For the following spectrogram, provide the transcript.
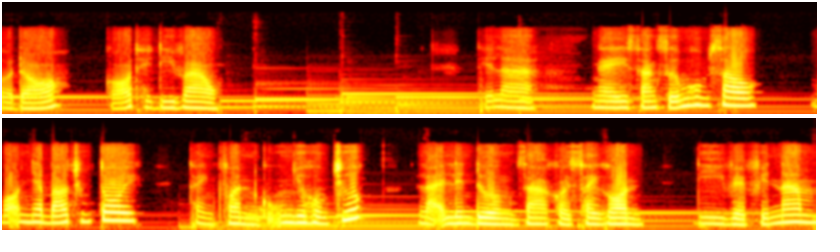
ở đó có thể đi vào. Thế là ngày sáng sớm hôm sau, bọn nhà báo chúng tôi, thành phần cũng như hôm trước, lại lên đường ra khỏi Sài Gòn, đi về phía Nam.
